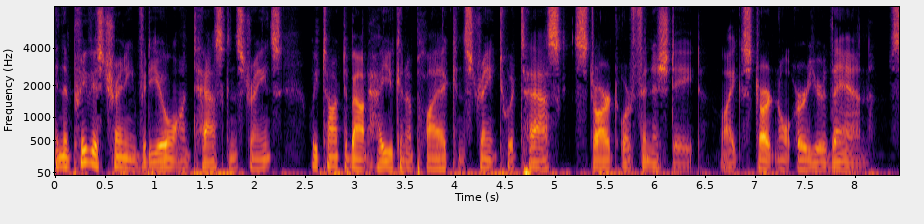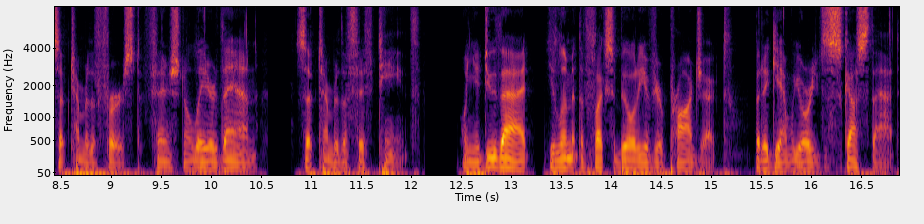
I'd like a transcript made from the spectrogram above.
In the previous training video on task constraints, we talked about how you can apply a constraint to a task start or finish date, like start no earlier than September the 1st, finish no later than September the 15th. When you do that, you limit the flexibility of your project. But again, we already discussed that.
